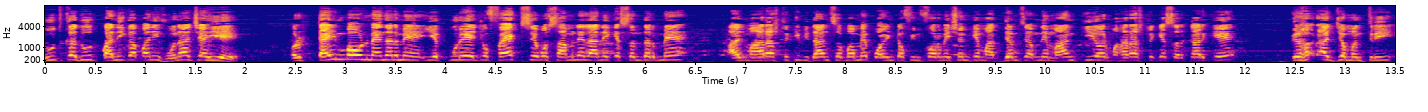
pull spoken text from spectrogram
दूध का दूध, पानी का पानी होना चाहिए। और टाइम बाउंड मैनर में ये पूरे जो फैक्ट्स है, वो सामने लाने के संदर्भ में आज महाराष्ट्र की विधानसभा में पॉइंट ऑफ़ इंफॉर्मेशन के माध्यम से हमने मांग की और महाराष्ट्र के सरकार के गृह राज्य मंत्री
